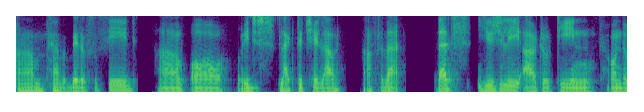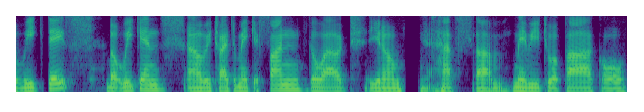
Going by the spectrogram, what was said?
um, have a bit of a feed, uh, or we just like to chill out after that. That's usually our routine on the weekdays, but weekends uh, we try to make it fun. Go out, you know, have um, maybe to a park or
